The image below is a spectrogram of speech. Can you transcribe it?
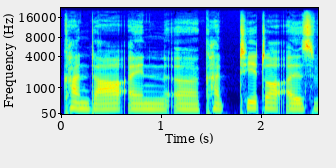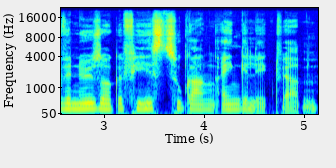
kann da ein äh, Katheter als venöser Gefäßzugang eingelegt werden.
